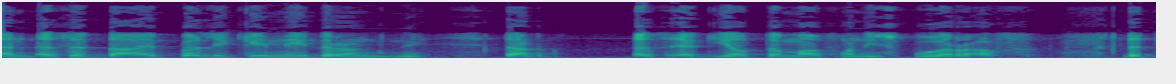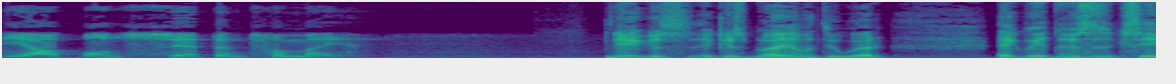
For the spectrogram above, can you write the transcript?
En as ek daai pilletjie nie drink nie, dan is ek heeltemal van die spoor af. Dit help ontsettend vir my. Nee, ek is ek is bly om te hoor. Ek weet nou as ek sê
